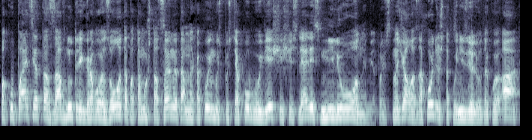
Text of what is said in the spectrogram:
покупать это за внутриигровое золото. Потому что цены там на какую-нибудь пустяковую вещь исчислялись миллионами. То есть сначала заходишь такую неделю такой, а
